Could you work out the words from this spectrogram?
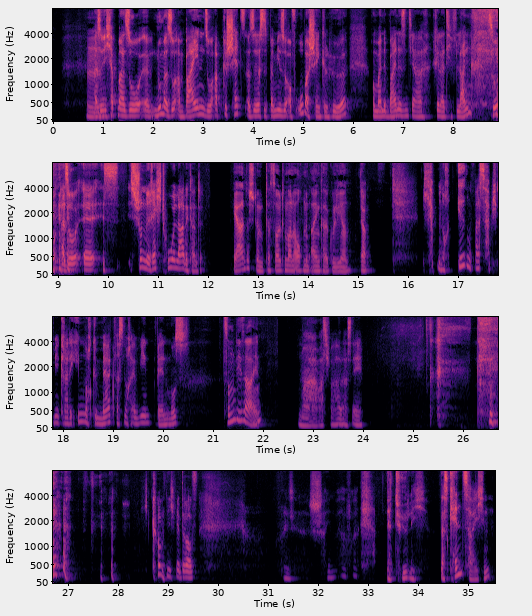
Mhm. Also ich habe mal so, äh, nur mal so am Bein so abgeschätzt. Also das ist bei mir so auf Oberschenkelhöhe. Und meine Beine sind ja relativ lang. So, also äh, es ist schon eine recht hohe Ladekante. Ja, das stimmt. Das sollte man auch mit einkalkulieren. Ja. Ich habe mir noch irgendwas, habe ich mir gerade eben noch gemerkt, was noch erwähnt werden muss. Zum Design. Ah, was war das, ey? ich komme nicht mehr drauf. Scheinwerfer. Natürlich. Das Kennzeichen.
